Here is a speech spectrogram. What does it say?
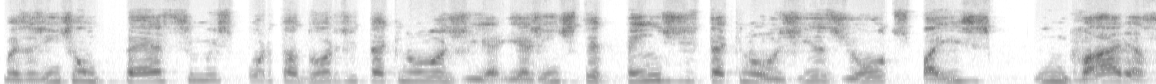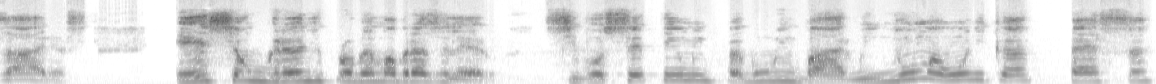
mas a gente é um péssimo exportador de tecnologia e a gente depende de tecnologias de outros países em várias áreas. Esse é um grande problema brasileiro. Se você tem um embargo em uma única peça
